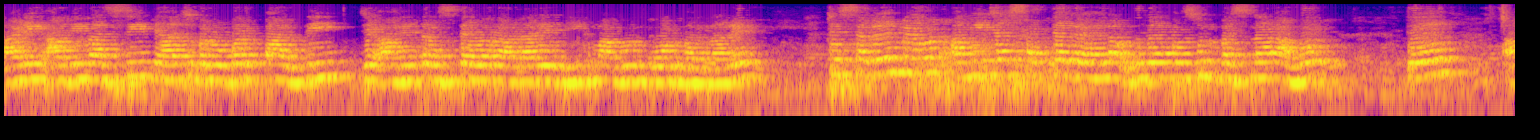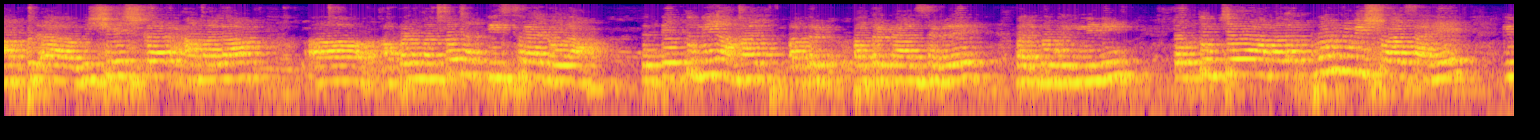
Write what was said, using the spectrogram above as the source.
आणि आदिवासी त्याचबरोबर पारधी जे आहेत रस्त्यावर राहणारे भीक मागून पोट भरणारे ते सगळे मिळून आम्ही ज्या सत्याग्रहाला उद्यापासून बसणार आहोत ते विशेष विशेषकर आम्हाला आपण म्हणतो ना तिसरा डोळा. तर ते तुम्ही आम्हाला पत्र पत्रकार सगळे बंधू भगिनी तर तुमच्यावर आम्हाला पूर्ण विश्वास आहे की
